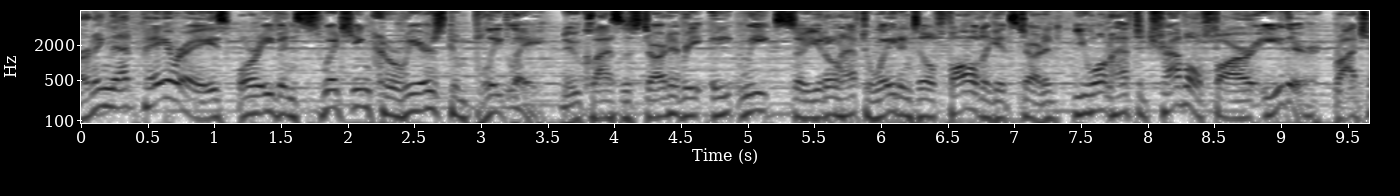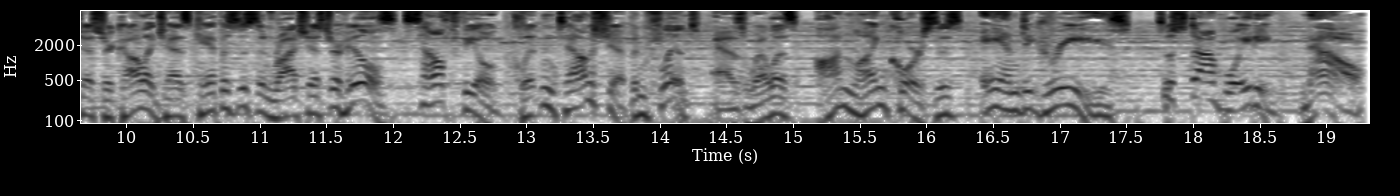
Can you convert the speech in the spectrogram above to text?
earning that pay raise, or even switching careers completely. New classes start every eight weeks, so you don't have to wait until fall to get started. You won't have to travel far either. Rochester College has campuses in Rochester Hills, Southfield, Clinton Township, and Flint, as well as online courses and degrees. So stop waiting. Now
